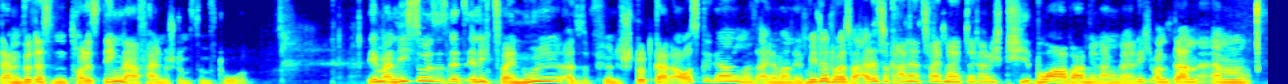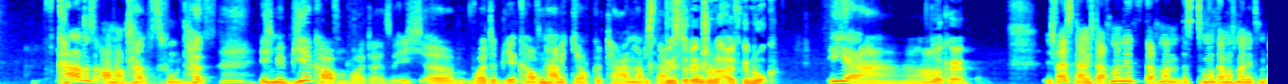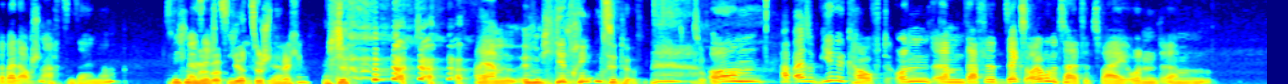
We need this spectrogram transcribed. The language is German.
dann wird das ein tolles Ding, da fallen bestimmt fünf Tore. Dem war nicht so, es ist letztendlich 2-0, also für Stuttgart ausgegangen. Das eine war ein Elfmetertor, das war alles so gerade in der zweiten Halbzeit, habe ich, boah, war mir langweilig. Und dann ähm, kam es auch noch dazu, dass ich mir Bier kaufen wollte. Also ich äh, wollte Bier kaufen, habe ich auch getan, habe es dann Bist du denn schon alt genug? Ja. Okay. Ich weiß gar nicht, darf man jetzt, darf man, das muss, da muss man jetzt mittlerweile auch schon 18 sein, ne? Ist nicht mehr um 16. über Bier zu sprechen? ähm, Bier trinken zu dürfen. So. Um, hab also Bier gekauft und ähm, dafür 6 Euro bezahlt für zwei und ähm,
